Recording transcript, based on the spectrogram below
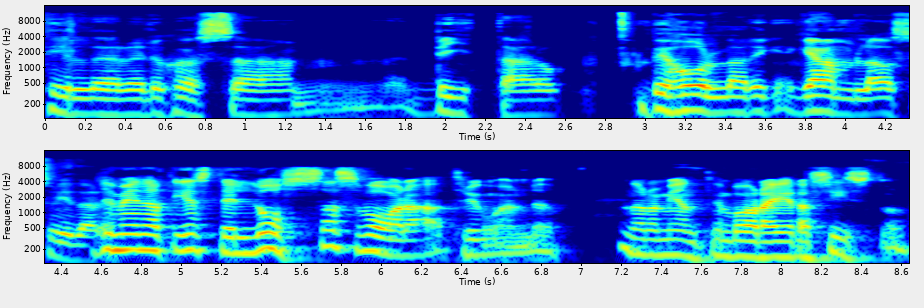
till religiösa mm, bitar och behålla det gamla och så vidare. Du menar att SD låtsas vara troende när de egentligen bara är rasister?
